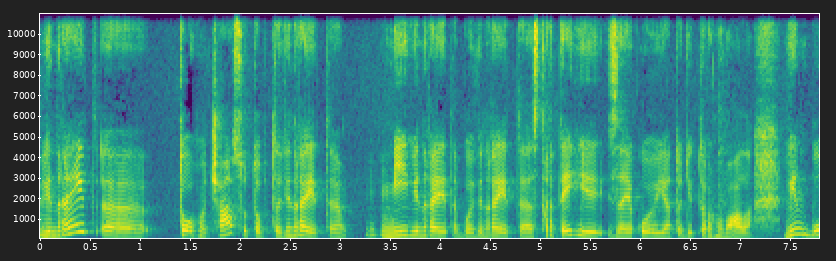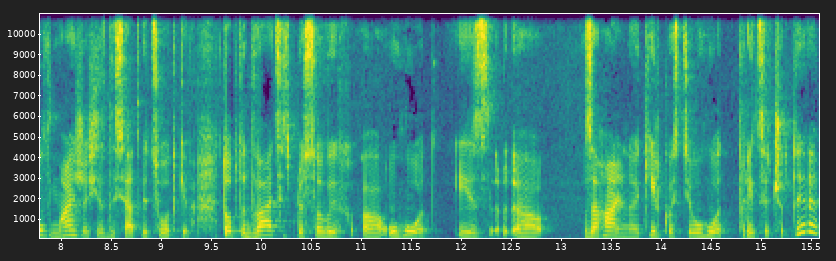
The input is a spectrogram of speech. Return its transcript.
вінрейт е, того часу, тобто вінрейт, е, мій вінрейт або вінрейт е, стратегії, за якою я тоді торгувала, він був майже 60%. Тобто 20 плюсових угод із загальної кількості угод 34,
